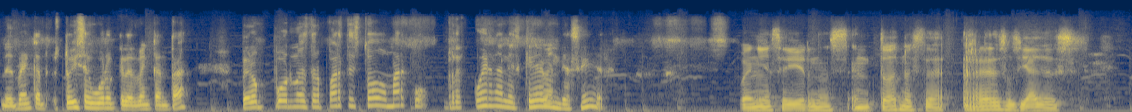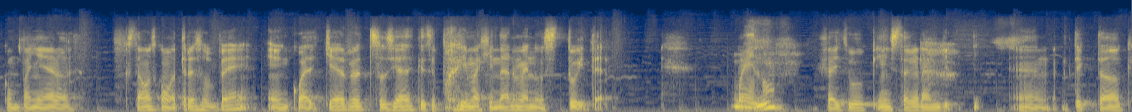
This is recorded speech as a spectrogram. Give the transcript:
Les va a encantar. Estoy seguro que les va a encantar. Pero por nuestra parte es todo, Marco. Recuérdales qué deben de hacer. Pueden ir a seguirnos en todas nuestras redes sociales, compañeros. Estamos como 3OP en cualquier red social que se pueda imaginar, menos Twitter. Bueno. Facebook, Instagram, TikTok.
